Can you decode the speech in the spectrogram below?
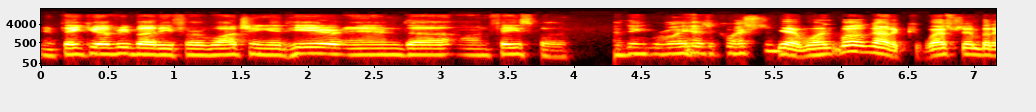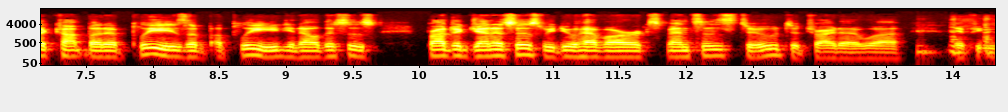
And thank you everybody for watching it here and uh, on Facebook. I think Roy has a question. Yeah, one. Well, not a question, but a but a please, a, a plead. You know, this is Project Genesis. We do have our expenses too to try to, uh, if you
